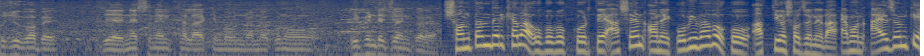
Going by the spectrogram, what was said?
সুযোগ হবে যে ন্যাশনাল খেলা কিংবা অন্যান্য কোনো ইভেন্টে জয়েন করা সন্তানদের খেলা উপভোগ করতে আসেন অনেক অভিভাবক ও আত্মীয় স্বজনেরা এমন আয়োজনকে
